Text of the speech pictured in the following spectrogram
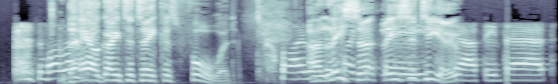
well, they are going to take us forward. Well, I would uh, Lisa, like to Lisa, to you, Kathy, that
